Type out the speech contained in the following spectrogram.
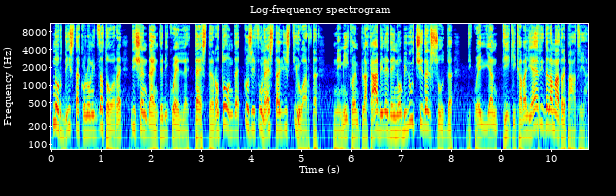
nordista colonizzatore, discendente di quelle teste rotonde così funeste agli Stuart, nemico implacabile dei nobilucci del sud, di quegli antichi cavalieri della madrepatria.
